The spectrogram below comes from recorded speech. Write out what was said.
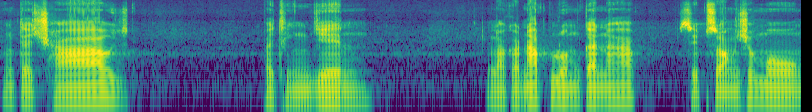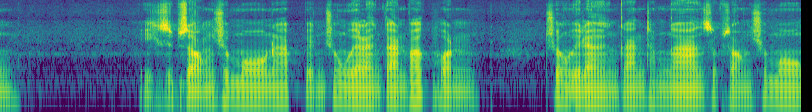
ตั้งแต่เช้าไปถึงเย็น เราก็นับรวมกันนะครับ 12 ชั่วโมง อีก 12 ชั่วโมงนะครับ เป็นช่วงเวลาการพักผ่อน ช่วงเวลาการทำงาน 12 ชั่วโมง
